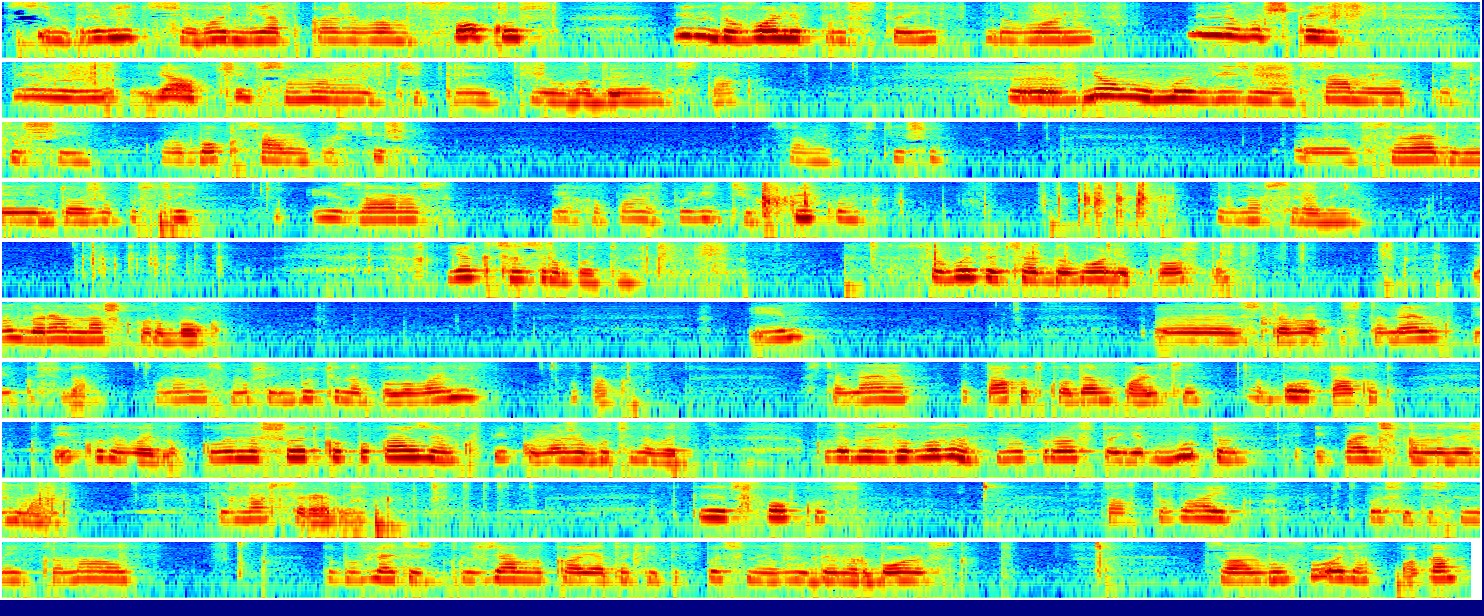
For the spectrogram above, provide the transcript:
Всім привіт! Сьогодні я покажу вам фокус. Він доволі простий, доволі. Він не важкий. Він, я вчився, може, тільки півгодини десь так. Е, В ньому ми візьмемо самий от простіший коробок, самий простіший. Самий простіший. Е, Всередині він теж пустий. І зараз я хапаю в повітрі копійку. І вона всередині. Як це зробити? Зробити це доволі просто. Ми беремо наш коробок і е, вставляємо копійку сюди. Вона у нас мусить бути на половині. Отак от. Вставляємо, отак от кладемо пальці. Або отак от. Копійку не видно. Коли ми швидко показуємо, копійку може бути не видно. Коли ми зловили, ми просто як будто і пальчиками зажимаємо. І вона всередині. Такий фокус. Ставте лайк, підписуйтесь на мій канал. Добавляйтесь в друзі ВК, я такий підписаний Володимир Борис. З вами був Володя. Пока.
